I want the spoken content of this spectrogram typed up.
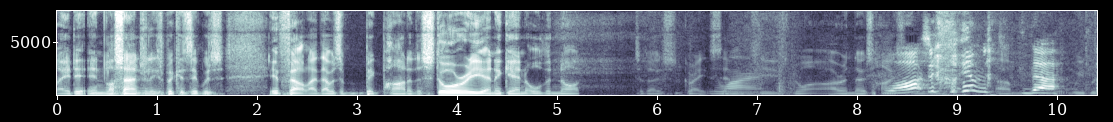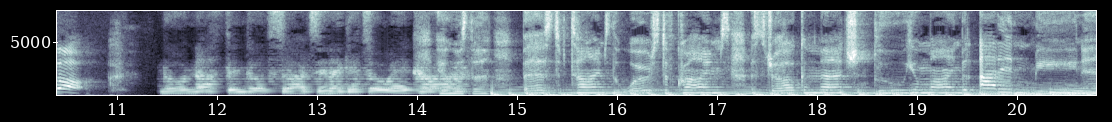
made it in Los Angeles because it was, it felt like that was a big part of the story. And again, all the nod to those great noir. 70s noir and those high What? um, the we, we, fuck? No, nothing good starts in a getaway car. It was the best of times, the worst of crimes. I struck a match and blew your mind, but I didn't mean it.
